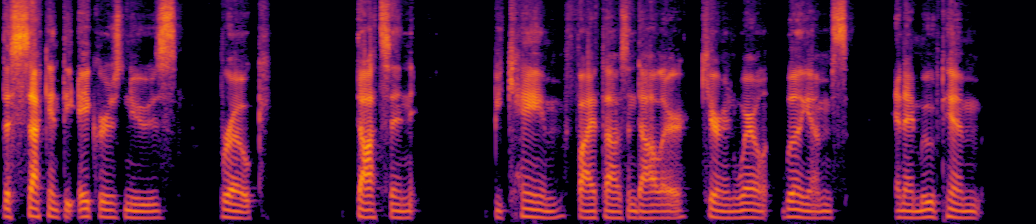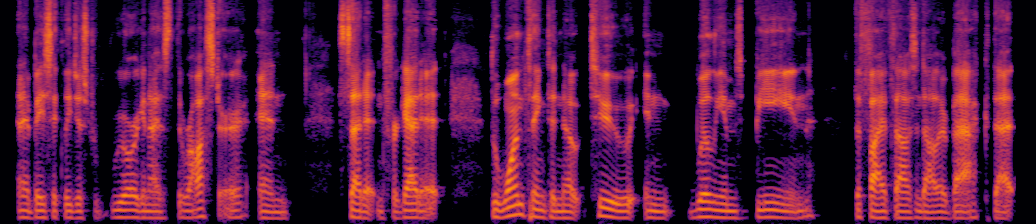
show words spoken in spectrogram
the second the Akers news broke, Dotson became five thousand dollar Kyren Williams, and I moved him, and I basically just reorganized the roster and set it and forget it. The one thing to note too, in Williams being the five thousand dollar back that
